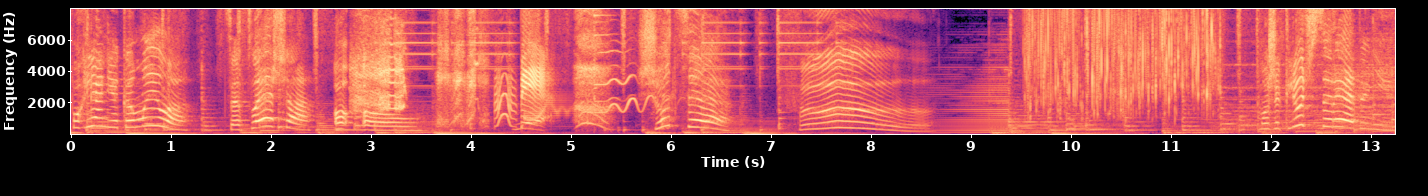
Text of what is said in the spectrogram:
Поглянь, яка мила. Це флеша. О-оу. Що це? Фу. Може, ключ всередині?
